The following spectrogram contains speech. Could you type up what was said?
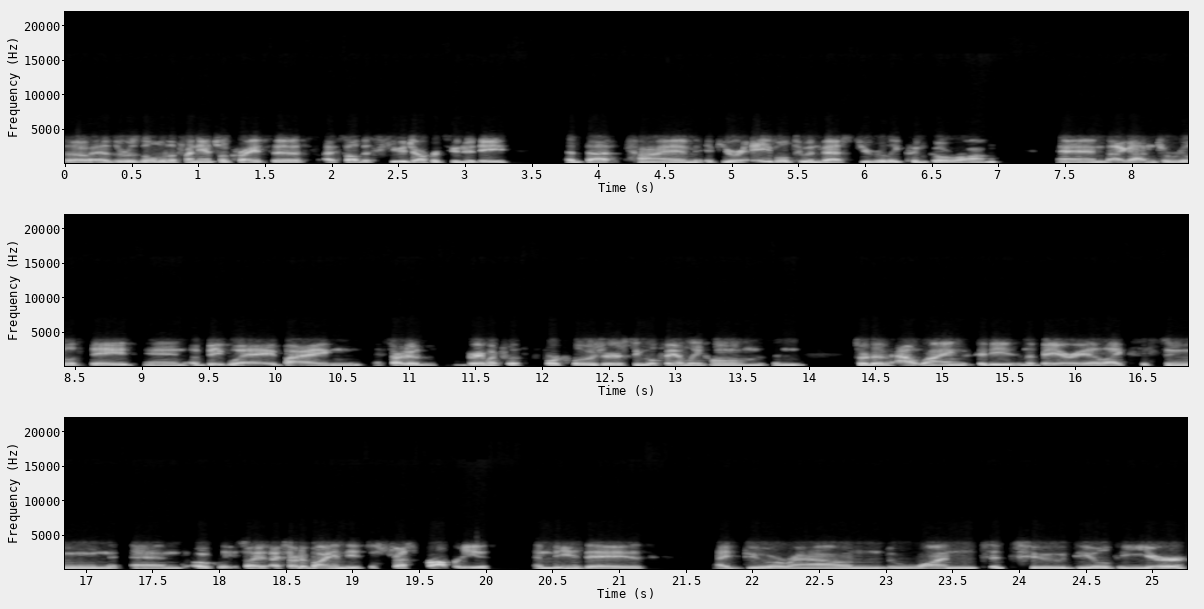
So as a result of the financial crisis, I saw this huge opportunity. At that time, if you were able to invest, you really couldn't go wrong. And I got into real estate in a big way, buying, I started very much with foreclosure, single family homes, and sort of outlying cities in the Bay Area like Suisun and Oakley. So I, I started buying these distressed properties. And these days, I do around one to two deals a year,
